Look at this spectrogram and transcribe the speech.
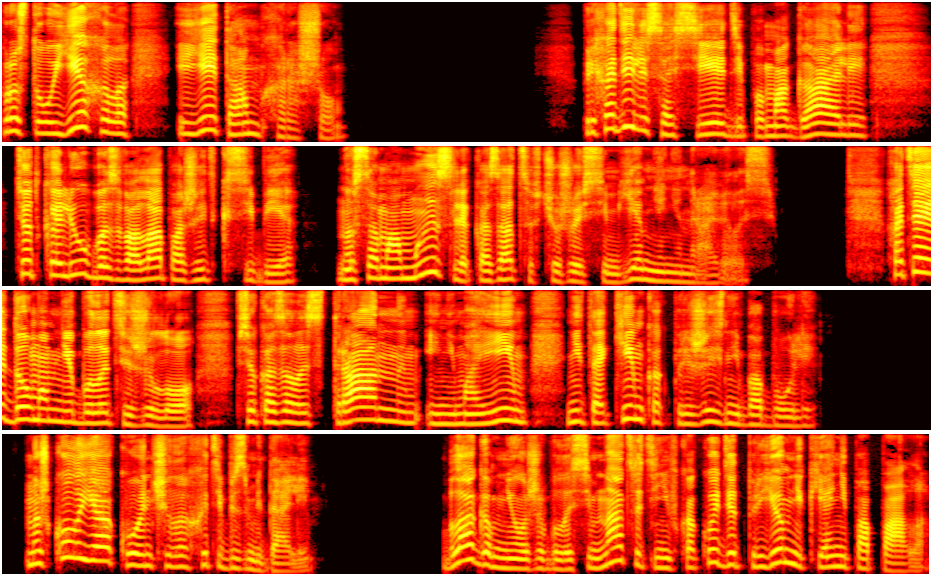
Просто уехала, и ей там хорошо. Приходили соседи, помогали, Тетка Люба звала пожить к себе, но сама мысль оказаться в чужой семье мне не нравилась. Хотя и дома мне было тяжело, все казалось странным и не моим, не таким, как при жизни бабули. Но школу я окончила, хоть и без медали. Благо мне уже было 17, и ни в какой детприемник я не попала.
